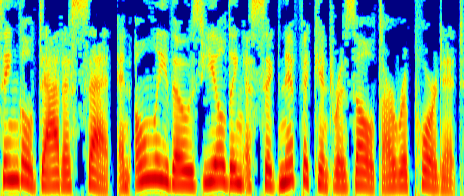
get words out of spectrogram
single data set and only those yielding a significant result are reported.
